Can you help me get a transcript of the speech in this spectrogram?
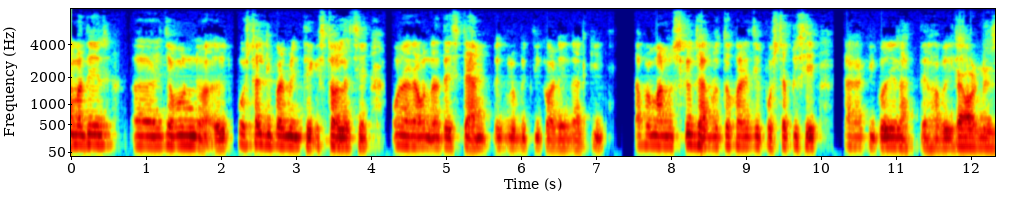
আমাদের যেমন পোস্টাল ডিপার্টমেন্ট থেকে স্টল আছে ওনারা ওনাদের স্ট্যাম্প এগুলো বিক্রি করেন আর কি। তারপর মানুষকেও জাগ্রত করে যে পোস্ট অফিসে টাকা কি করে রাখতে হবে? অ্যাওয়ারনেস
